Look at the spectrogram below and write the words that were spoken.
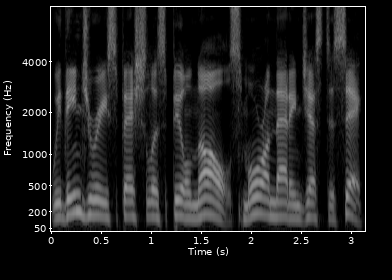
with injury specialist Bill Knowles. More on that in just a sec.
